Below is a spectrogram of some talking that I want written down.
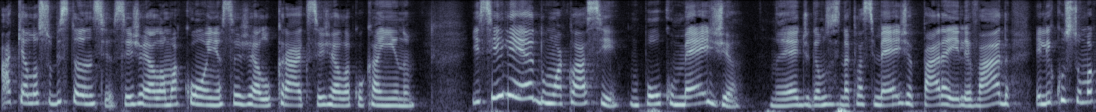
aquela substância, seja ela maconha, seja ela o crack, seja ela cocaína. E se ele é de uma classe um pouco média, né, digamos assim, da classe média para elevada, ele costuma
